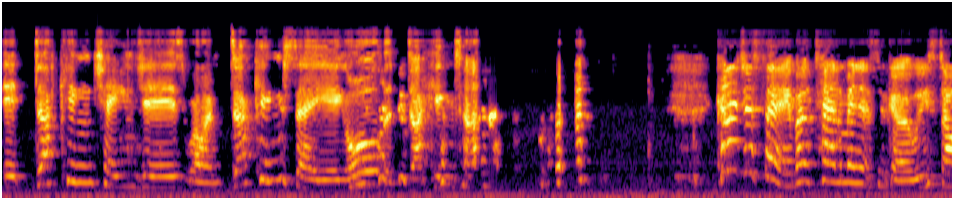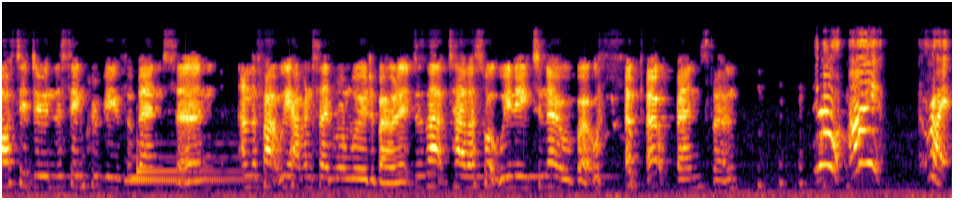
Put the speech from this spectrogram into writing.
it ducking changes while I'm ducking saying all the ducking time. Can I just say, about 10 minutes ago, we started doing the sink review for Benson, and the fact we haven't said one word about it, does that tell us what we need to know about, about Benson? No, I. Right,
